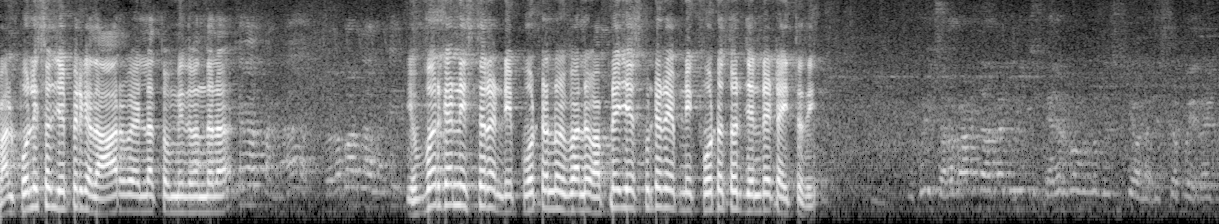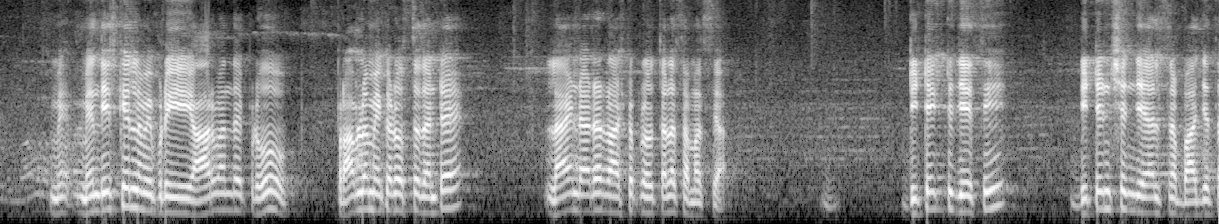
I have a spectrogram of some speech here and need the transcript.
వాళ్ళు పోలీసులు చెప్పారు కదా ఆరు వేల తొమ్మిది వందల ఎవరికైనా ఇస్తారండి. పోర్టల్లో వాళ్ళు అప్లై చేసుకుంటే రేపు నీకు ఫోటోతో జనరేట్ అవుతుంది. మేము తీసుకెళ్ళినాం. ఇప్పుడు ఈ ఆరు వంద ఇప్పుడు ప్రాబ్లం ఎక్కడ వస్తుందంటే ల్యాండ్ ఆర్డర్ రాష్ట్ర ప్రభుత్వాల సమస్య. డిటెక్ట్ చేసి డిటెన్షన్ చేయాల్సిన బాధ్యత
